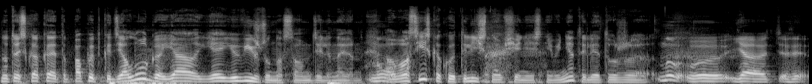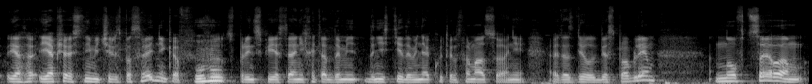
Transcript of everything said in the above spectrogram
Ну, то есть, какая-то попытка диалога, я, я ее вижу, на самом деле, наверное. Ну, а у вас есть какое-то личное общение с ними, нет? Или это уже... Ну, э, я, я, я общаюсь с ними через посредников. Угу. В принципе, если они хотят донести до меня какую-то информацию, они это сделают без проблем. Но в целом,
